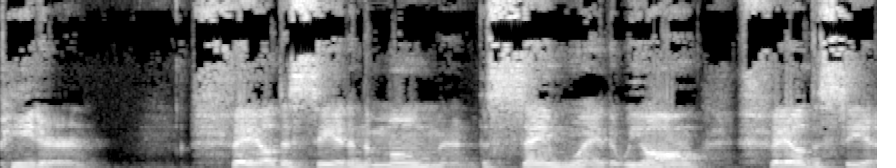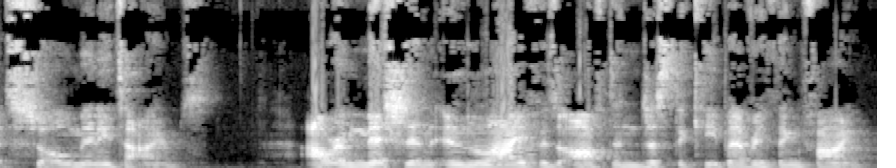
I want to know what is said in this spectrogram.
Peter failed to see it in the moment the same way that we all fail to see it so many times. Our mission in life is often just to keep everything fine.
